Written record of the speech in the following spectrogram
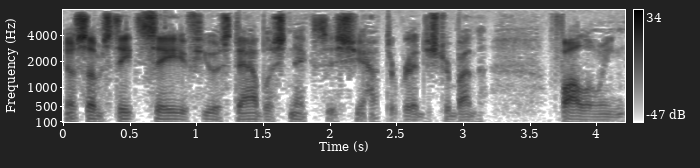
You know, some states say if you establish Nexus, you have to register by the following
